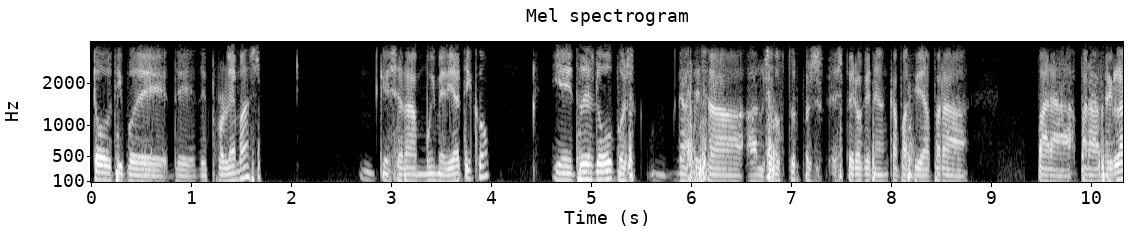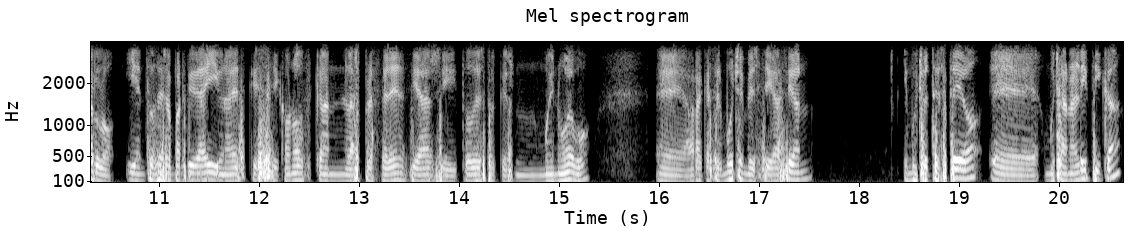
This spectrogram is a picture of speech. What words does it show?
todo tipo de, de, de, problemas que será muy mediático y entonces luego pues gracias a, al software pues espero que tengan capacidad para para, para arreglarlo. Y entonces a partir de ahí, una vez que se conozcan las preferencias y todo esto que es muy nuevo, eh, habrá que hacer mucha investigación y mucho testeo, eh, mucha analítica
